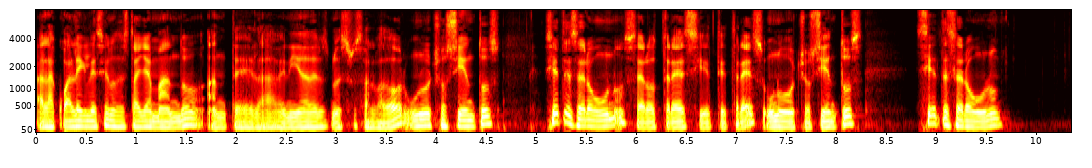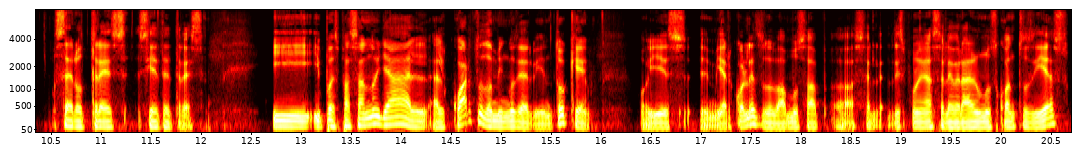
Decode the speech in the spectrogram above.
a la cual la iglesia nos está llamando ante la venida de nuestro Salvador. 1-800-701-0373. 1-800-701-0373. Y, pues pasando ya al, cuarto domingo de Adviento, que hoy es eh, miércoles, nos vamos a, a disponer a celebrar unos cuantos días.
